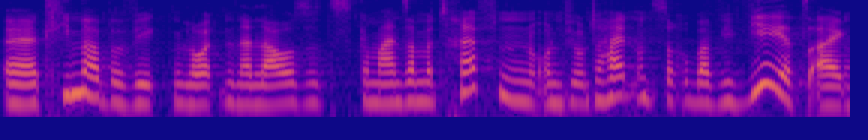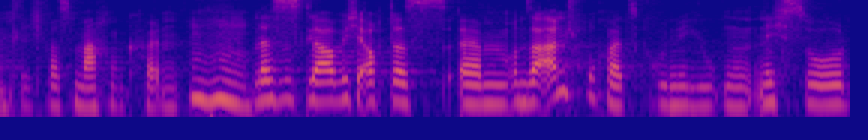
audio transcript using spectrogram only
äh, klimabewegten Leuten in der Lausitz gemeinsame Treffen und wir unterhalten uns darüber, wie wir jetzt eigentlich was machen können. Mhm. Und das ist, glaube ich, auch das, ähm, unser Anspruch als grüne Jugend, nicht so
